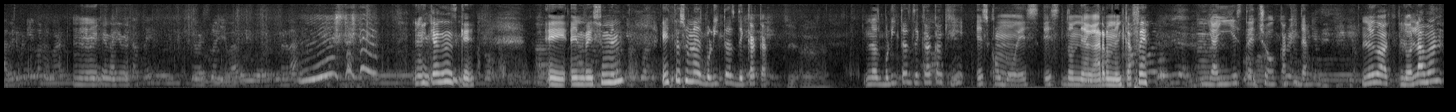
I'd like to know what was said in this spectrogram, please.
haber venido al lugar, Llevado, ¿verdad? El caso es que, eh, en resumen, estas son las bolitas de caca. Las bolitas de caca aquí es como es, es donde agarran el café. Y ahí está hecho caquita. Luego lo lavan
